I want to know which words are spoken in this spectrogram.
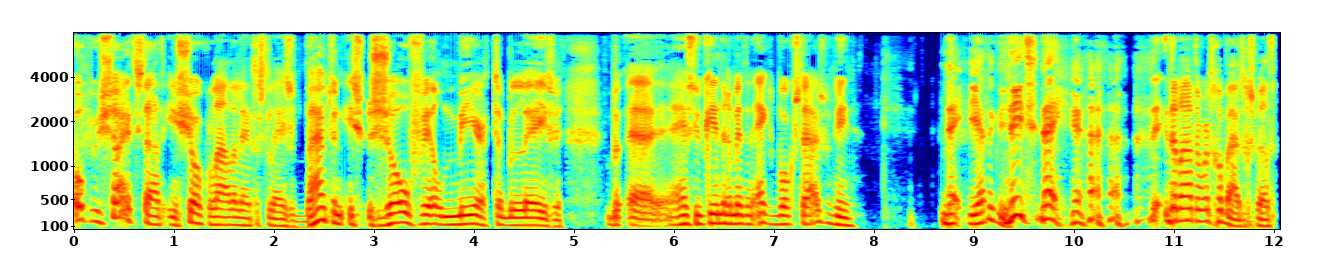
Op uw site staat in chocoladeletters te lezen... buiten is zoveel meer te beleven. Be uh, heeft u kinderen met een Xbox thuis of niet? Nee, die heb ik niet. Niet? Nee. Daarna wordt gewoon buiten gespeeld?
